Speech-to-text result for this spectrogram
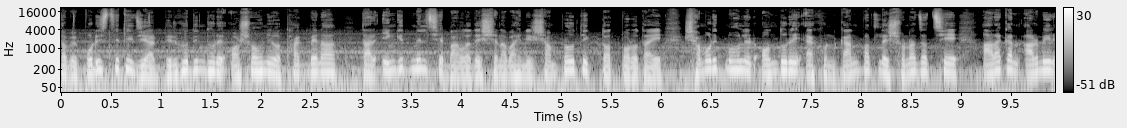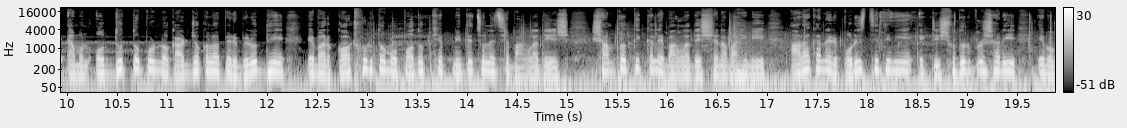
তবে পরিস্থিতি যে আর দীর্ঘদিন ধরে অসহনীয় থাকবে না, তার ইঙ্গিত মিলছে বাংলাদেশ সেনাবাহিনীর সাম্প্রতিক তৎপরতায়। সামরিক মহলের অন্দরে এখন কান পাতলে শোনা যাচ্ছে, আরাকান আর্মির এমন অধ্যত্বপূর্ণ কার্যকলাপের বিরুদ্ধে এবার কঠোরতম পদক্ষেপ নিতে চলেছে বাংলাদেশ। সাম্প্রতিককালে বাংলাদেশ সেনাবাহিনী আরাকানের পরিস্থিতি নিয়ে একটি সুদূরপ্রসারী এবং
